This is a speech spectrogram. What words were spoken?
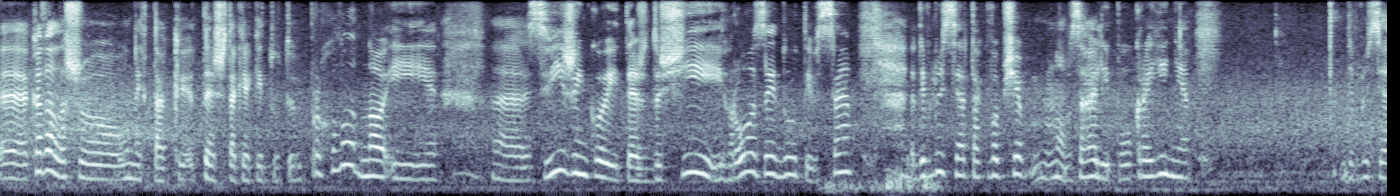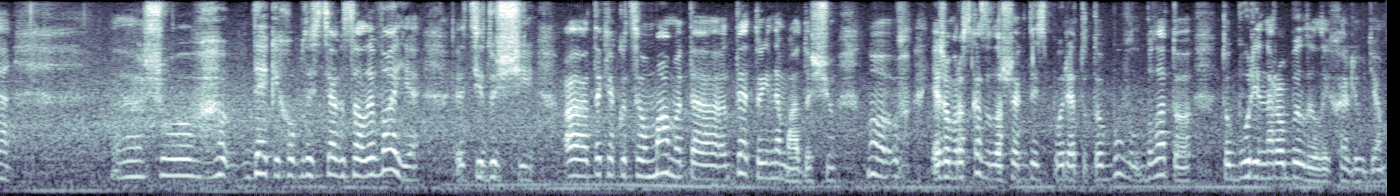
е, казала, що у них так теж, так як і тут, прохолодно і е, свіженько, і теж дощі, і грози йдуть, і все. Дивлюся, так вообще, ну, взагалі по Україні. Дивлюся, е, що в деяких областях заливає е, ці дощі, а так як оце у мами, та де то і нема дощу. Ну, я ж вам розказувала, що як десь поряд то був, була, то, то бурі наробили лиха людям.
